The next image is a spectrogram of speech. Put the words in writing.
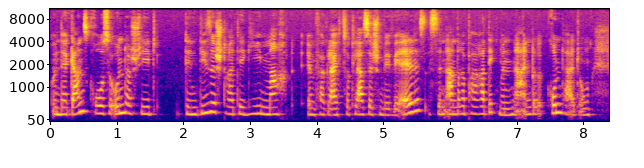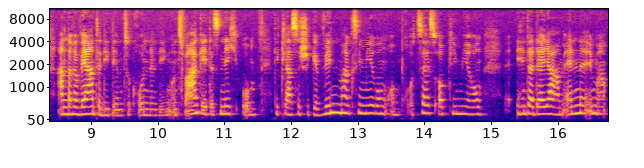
Und der ganz große Unterschied den diese Strategie macht im Vergleich zur klassischen BWL ist, es sind andere Paradigmen, eine andere Grundhaltung, andere Werte, die dem zugrunde liegen. Und zwar geht es nicht um die klassische Gewinnmaximierung, um Prozessoptimierung, hinter der ja am Ende immer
